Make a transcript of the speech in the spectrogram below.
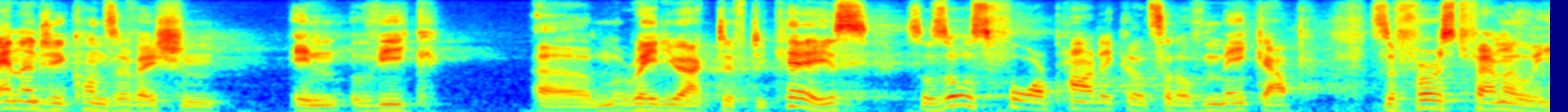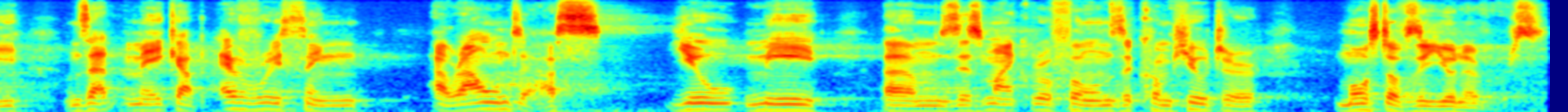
energy conservation in weak um, radioactive decays. So those four particles sort of make up the first family, and that make up everything around us, you, me, um, this microphone, the computer, most of the universe.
